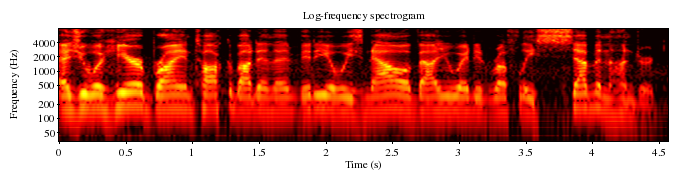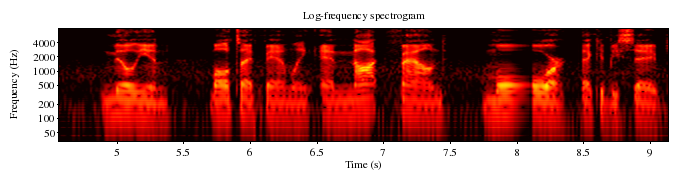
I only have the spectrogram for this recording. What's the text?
As you will hear Brian talk about in that video, he's now evaluated roughly 700 million multifamily and not found more that could be saved.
